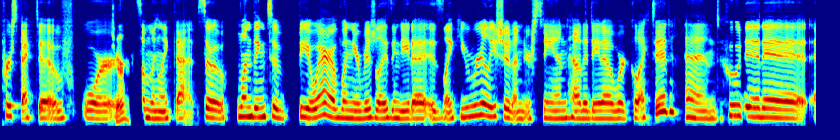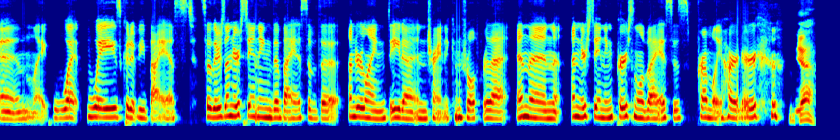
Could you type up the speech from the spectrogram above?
perspective or sure. something like that. So, one thing to be aware of when you're visualizing data is like you really should understand how the data were collected and who did it and like what ways could it be biased. So, there's understanding the bias of the underlying data and trying to control for that. And then understanding personal bias is probably harder. yeah.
